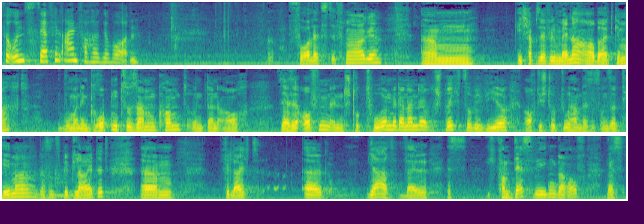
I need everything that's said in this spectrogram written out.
für uns sehr viel einfacher geworden. Vorletzte Frage. Ähm, ich habe sehr viel Männerarbeit gemacht, wo man in Gruppen zusammenkommt und dann auch sehr, sehr offen in Strukturen miteinander spricht, so wie wir auch die Struktur haben, das ist unser Thema, das uns begleitet. Ähm, vielleicht äh, ja, weil es, ich komme deswegen darauf, weil es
